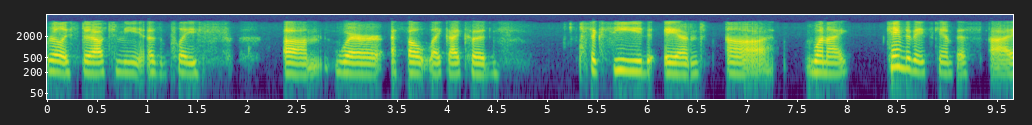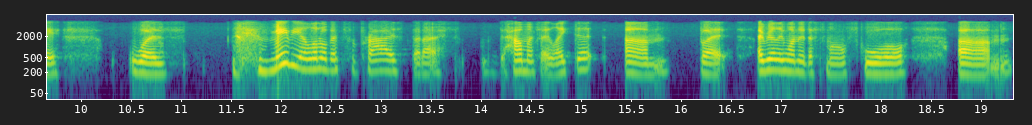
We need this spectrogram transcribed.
really stood out to me as a place um, where I felt like I could succeed. And uh, when I came to Bates campus, I was maybe a little bit surprised that I how much I liked it. Um, but I really wanted a small school, um,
